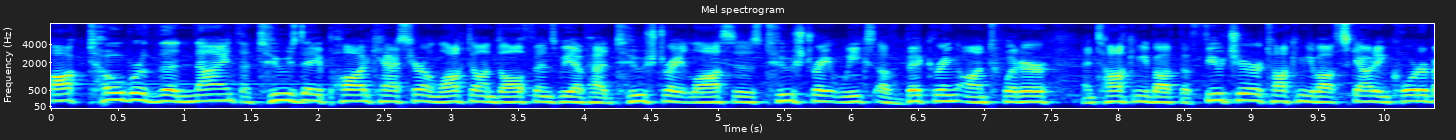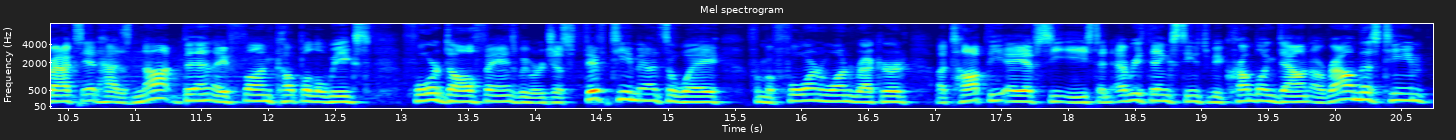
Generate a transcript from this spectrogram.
October the 9th, a Tuesday podcast here on Locked On Dolphins. We have had two straight losses, two straight weeks of bickering on Twitter and talking about the future, talking about scouting quarterbacks. It has not been a fun couple of weeks for Dolphins. We were just 15 minutes away from a 4 and 1 record atop the AFC East, and everything seems to be crumbling down around this team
